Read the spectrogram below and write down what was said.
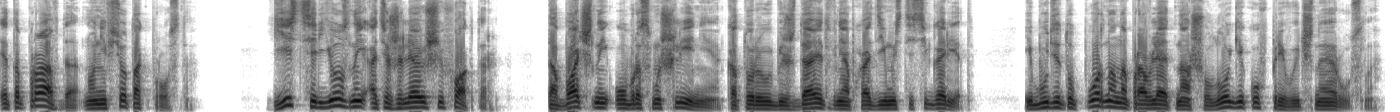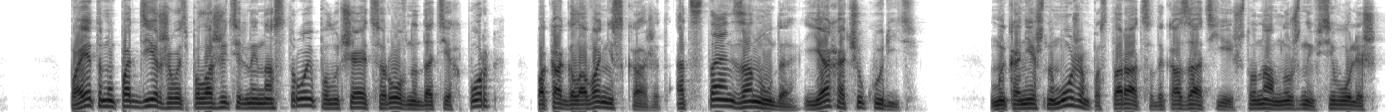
это правда, но не все так просто. Есть серьезный отяжеляющий фактор – табачный образ мышления, который убеждает в необходимости сигарет и будет упорно направлять нашу логику в привычное русло. Поэтому поддерживать положительный настрой получается ровно до тех пор, пока голова не скажет «Отстань, зануда, я хочу курить». Мы, конечно, можем постараться доказать ей, что нам нужны всего лишь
